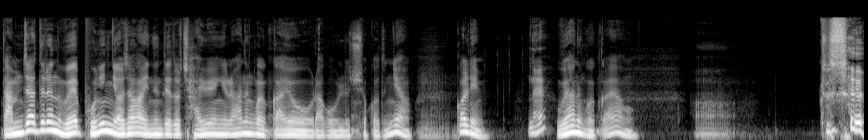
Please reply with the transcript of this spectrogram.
남자들은 왜 본인 여자가 있는데도 자유행위를 하는 걸까요?라고 올려 주셨거든요. 껄림. 네? 왜 하는 걸까요? 어, 글쎄요.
